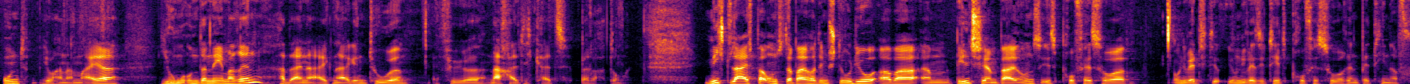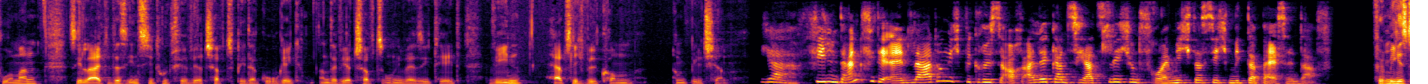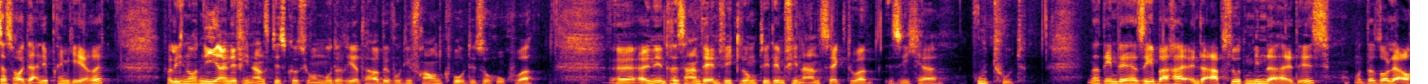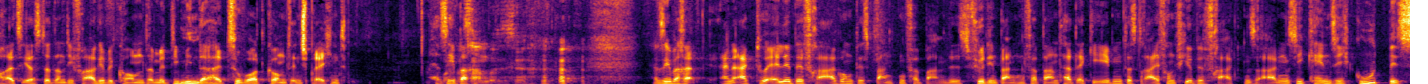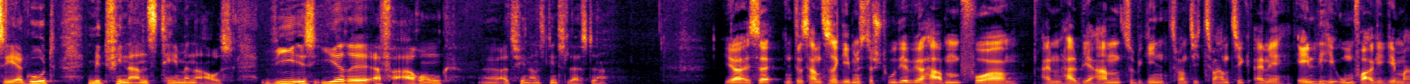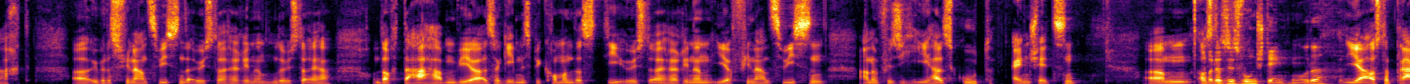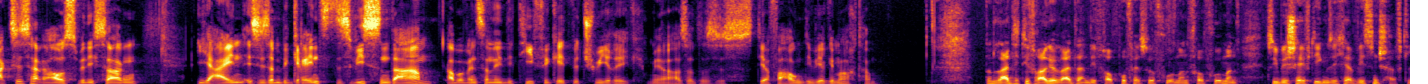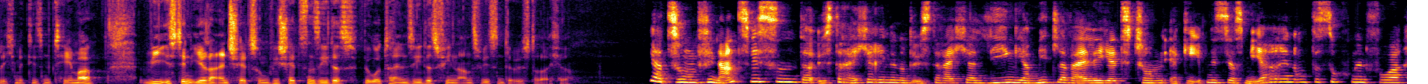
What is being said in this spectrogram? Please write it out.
und Johanna Meyer, Jungunternehmerin, hat eine eigene Agentur für Nachhaltigkeitsberatung. Nicht live bei uns dabei heute im Studio, aber am Bildschirm bei uns ist Professor Universitätsprofessorin Bettina Fuhrmann. Sie leitet das Institut für Wirtschaftspädagogik an der Wirtschaftsuniversität Wien. Herzlich willkommen am Bildschirm. Ja, vielen Dank für die Einladung. Ich begrüße auch alle ganz herzlich und freue mich, dass ich mit dabei sein darf. Für mich ist das heute eine Premiere, weil ich noch nie eine Finanzdiskussion moderiert habe, wo die Frauenquote so hoch war. Äh, eine interessante Entwicklung, die dem Finanzsektor sicher gut tut nachdem der Herr Seebacher in der absoluten Minderheit ist, und da soll er auch als erster dann die Frage bekommen, damit die Minderheit zu Wort kommt entsprechend. Herr Seebacher, anderes, ja. Herr Seebacher, eine aktuelle Befragung des Bankenverbandes für den Bankenverband hat ergeben, dass drei von vier Befragten sagen, sie kennen sich gut bis sehr gut mit Finanzthemen aus. Wie ist Ihre Erfahrung äh, als Finanzdienstleister? Ja, es ist ein interessantes Ergebnis der Studie. Wir haben vor eineinhalb Jahren, zu Beginn 2020, eine ähnliche Umfrage gemacht äh, über das Finanzwissen der Österreicherinnen und Österreicher. Und auch da haben wir als Ergebnis bekommen, dass die Österreicherinnen ihr Finanzwissen an und für sich eher als gut einschätzen. Ähm, Aber das der, ist Wunschdenken, oder? Ja, aus der Praxis heraus würde ich sagen, ja, es ist ein begrenztes Wissen da, aber wenn es dann in die Tiefe geht, wird es schwierig. Ja, also das ist die Erfahrung, die wir gemacht haben. Dann leite ich die Frage weiter an die Frau Professor Fuhrmann. Frau Fuhrmann, Sie beschäftigen sich ja wissenschaftlich mit diesem Thema. Wie ist denn Ihre Einschätzung? Wie schätzen Sie das, beurteilen Sie das Finanzwissen der Österreicher? Ja, zum Finanzwissen der Österreicherinnen und Österreicher liegen ja mittlerweile jetzt schon Ergebnisse aus mehreren Untersuchungen vor,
